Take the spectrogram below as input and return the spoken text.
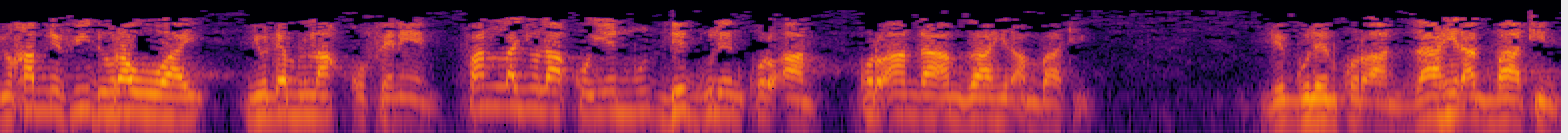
ñu xam ne fii du rawuwaay ñu dem làqu feneen. fan la ñu làqu? yéen mu déggu leen quran. Quran daa am zahir am baatin. déggu leen quran. zahir ak baatin.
